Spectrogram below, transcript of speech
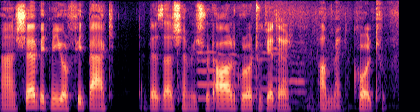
and share with me your feedback that we should all grow together. Amen. Kol tuv.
